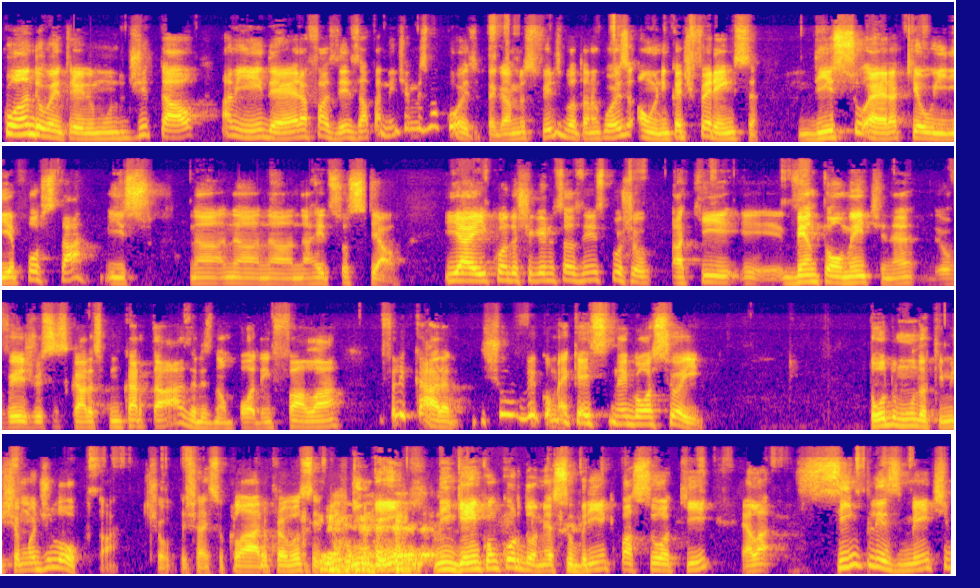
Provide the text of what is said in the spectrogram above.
Quando eu entrei no mundo digital, a minha ideia era fazer exatamente a mesma coisa, pegar meus filhos, botar na coisa. A única diferença disso era que eu iria postar isso na, na, na, na rede social. E aí, quando eu cheguei nos Estados Unidos, poxa, aqui, eventualmente, né, eu vejo esses caras com cartaz, eles não podem falar. Eu falei, cara, deixa eu ver como é que é esse negócio aí. Todo mundo aqui me chamou de louco, tá? Deixa eu deixar isso claro para vocês. Ninguém, ninguém concordou. Minha sobrinha que passou aqui, ela simplesmente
